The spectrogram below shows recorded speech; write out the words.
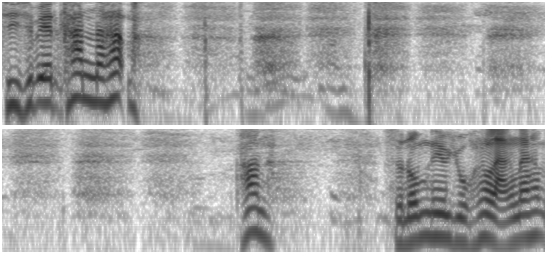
สี่สิบเอ็ดขั้นนะครับ ท่านสนมนิวอยู่ข้างหลังนะครับ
